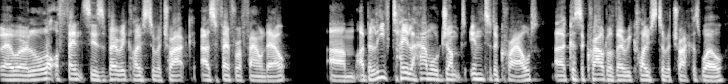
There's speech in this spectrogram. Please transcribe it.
there were a lot of fences very close to the track, as Febvre found out. Um, I believe Taylor Hamill jumped into the crowd because the crowd were very close to the track as well.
